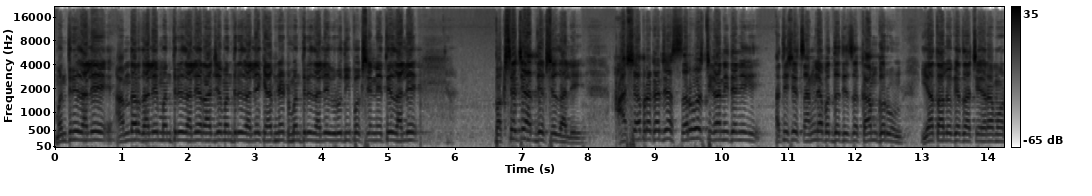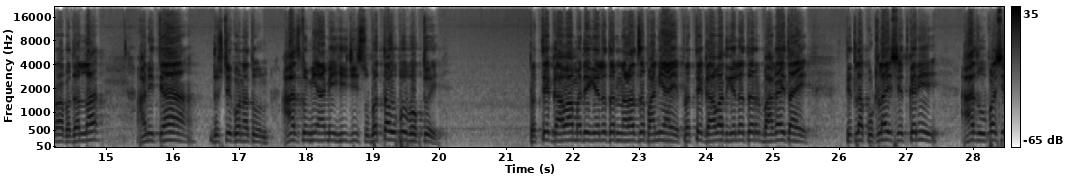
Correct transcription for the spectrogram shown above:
मंत्री झाले आमदार झाले मंत्री झाले राज्यमंत्री झाले कॅबिनेट मंत्री झाले विरोधी पक्ष नेते झाले पक्षाचे अध्यक्ष झाले. अशा प्रकारच्या सर्वच ठिकाणी त्यांनी अतिशय चांगल्या पद्धतीचं काम करून या तालुक्याचा चेहरा मोहरा बदलला आणि त्या दृष्टिकोनातून आज तुम्ही आम्ही ही जी सुबत्ता उपभोगतोय प्रत्येक गावामध्ये गेलं तर नळाचं पाणी आहे प्रत्येक गावात गेलं तर बागायत आहे तिथला कुठलाही शेतकरी आज उपाशी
